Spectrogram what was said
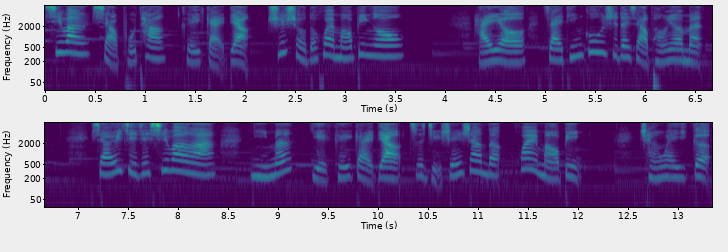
希望小葡萄可以改掉吃手的坏毛病哦。还有在听故事的小朋友们，小鱼姐姐希望啊，你们也可以改掉自己身上的坏毛病，成为一个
